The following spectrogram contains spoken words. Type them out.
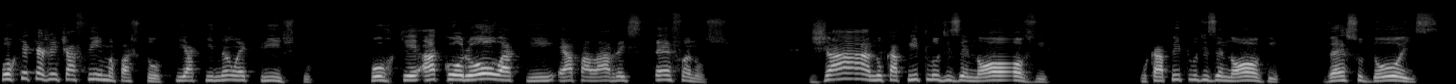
Por que, que a gente afirma, pastor, que aqui não é Cristo? porque a coroa aqui é a palavra Stefanos. Já no capítulo 19, no capítulo 19, verso 2,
